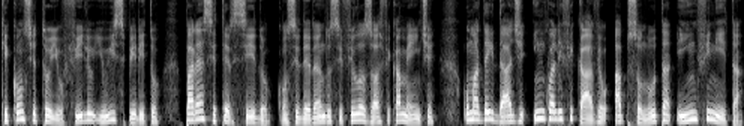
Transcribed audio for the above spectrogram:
que constitui o Filho e o Espírito, parece ter sido, considerando-se filosoficamente, uma deidade inqualificável, absoluta e infinita.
